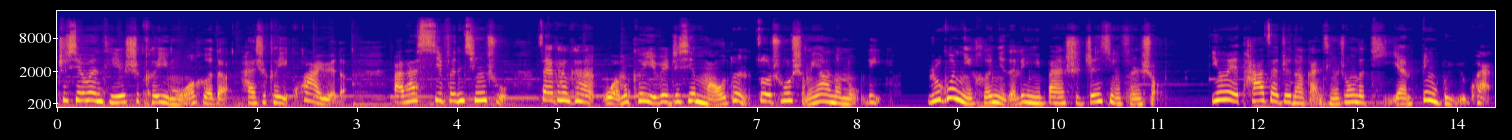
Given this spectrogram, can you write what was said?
这些问题是可以磨合的，还是可以跨越的，把它细分清楚，再看看我们可以为这些矛盾做出什么样的努力。如果你和你的另一半是真性分手，因为他在这段感情中的体验并不愉快，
